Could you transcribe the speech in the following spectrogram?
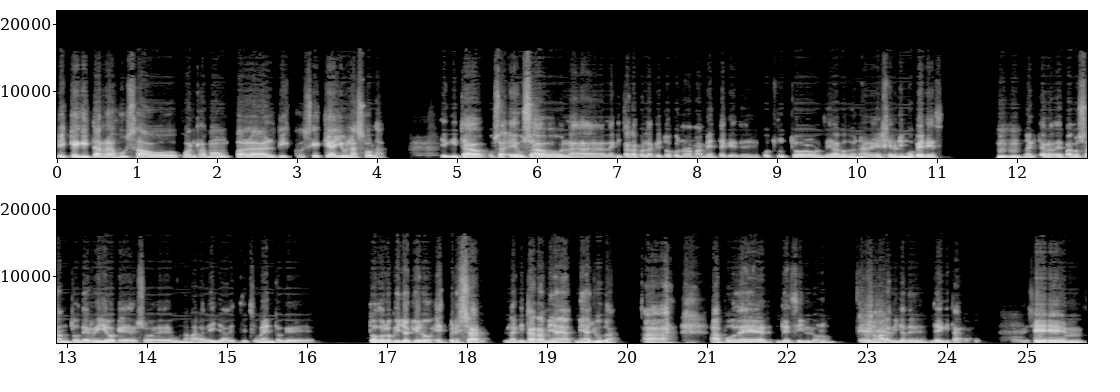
¿Qué guitarra has usado, Juan Ramón, para el disco? Si es que hay una sola. He quitado, o sea, he usado la, guitarra con la que toco normalmente, que es el constructor de algodonales Jerónimo Pérez, una guitarra de palo santo de río, que eso es una maravilla de, instrumento, que todo lo que yo quiero expresar, la guitarra me, ayuda a, poder decirlo, ¿no? Es una maravilla de, guitarra. Em,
